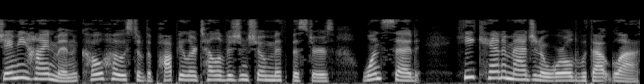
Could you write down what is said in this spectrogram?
Jamie Hyneman, co host of the popular television show Mythbusters, once said, He can't imagine a world without glass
